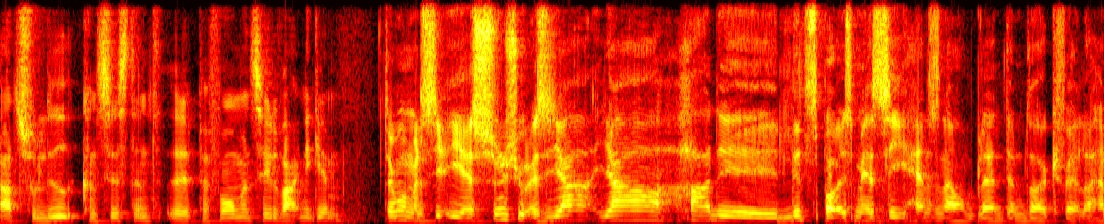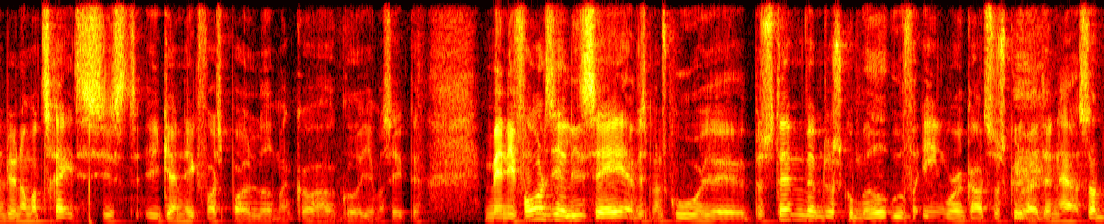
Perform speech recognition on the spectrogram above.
ret solid, consistent øh, performance hele vejen igennem. Det må man sige. Jeg synes jo, altså jeg, jeg har det lidt spøjs med at se hans navn blandt dem, der kvaler. Han bliver nummer tre til sidst. Igen ikke for at spoil noget, man kan have gået hjem og set det. Men i forhold til, at jeg lige sagde, at hvis man skulle øh, bestemme, hvem der skulle med ud for en workout, så skulle det være den her. Så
